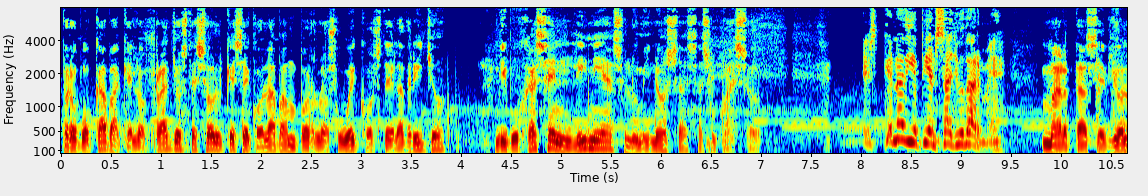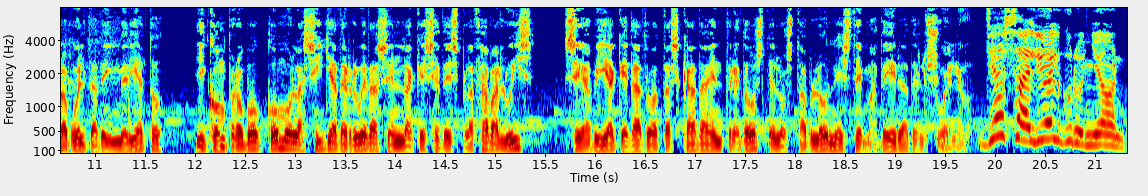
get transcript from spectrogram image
provocaba que los rayos de sol que se colaban por los huecos de ladrillo dibujasen líneas luminosas a su paso. Es que nadie piensa ayudarme. Marta se dio la vuelta de inmediato y comprobó cómo la silla de ruedas en la que se desplazaba Luis se había quedado atascada entre dos de los tablones de madera del suelo. Ya salió el gruñón.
